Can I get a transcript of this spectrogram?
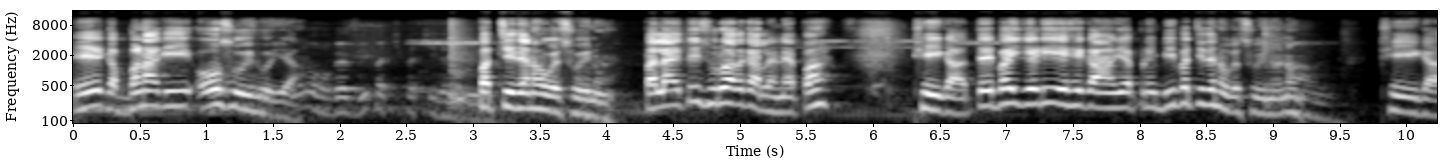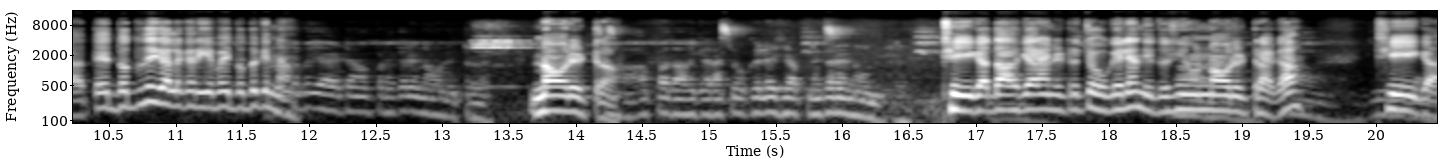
ਇਹ ਗੱਬਣ ਆ ਗਈ ਉਹ ਸੂਈ ਹੋਈ ਆ। ਹੋ ਗਏ 20 25 25 ਦਿਨ 25 ਦਿਨ ਹੋ ਗਏ ਸੂਈ ਨੂੰ। ਪਹਿਲਾਂ ਇਹ ਤੋਂ ਹੀ ਸ਼ੁਰੂਆਤ ਕਰ ਲੈਨੇ ਆਪਾਂ। ਠੀਕ ਆ ਤੇ ਬਾਈ ਜਿਹੜੀ ਇਹ ਗਾਂ ਗੀ ਆਪਣੀ 20 25 ਦਿਨ ਹੋ ਗਏ ਸੂਈ ਨੂੰ ਇਹਨੂੰ। ਠੀਕ ਆ ਤੇ ਦੁੱਧ ਦੀ ਗੱਲ ਕਰੀਏ ਬਾਈ ਦੁੱਧ ਕਿੰਨਾ? ਬਈ ਆਈਟਮ ਆਪਣੇ ਘਰੇ 9 ਲੀਟਰ ਹੈ 9 ਲੀਟਰ ਹਾਂ ਆਪਾਂ 10 11 ਚੋਕੇ ਲਏ ਸੀ ਆਪਣੇ ਘਰੇ 9 ਲੀਟਰ। ਠੀਕ ਆ 10 11 ਲੀਟਰ ਚੋ ਕੇ ਲਿਆਂਦੀ ਤੁਸੀਂ ਹੁਣ 9 ਲੀਟਰ ਹੈਗਾ। ਠੀਕ ਆ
